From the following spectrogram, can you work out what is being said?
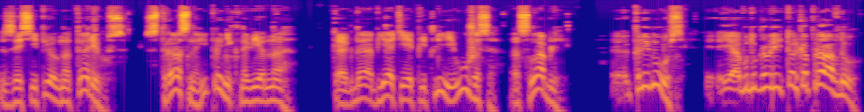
засипел нотариус страстно и проникновенно, когда объятия петли и ужаса ослабли. Клянусь, я буду говорить только правду.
